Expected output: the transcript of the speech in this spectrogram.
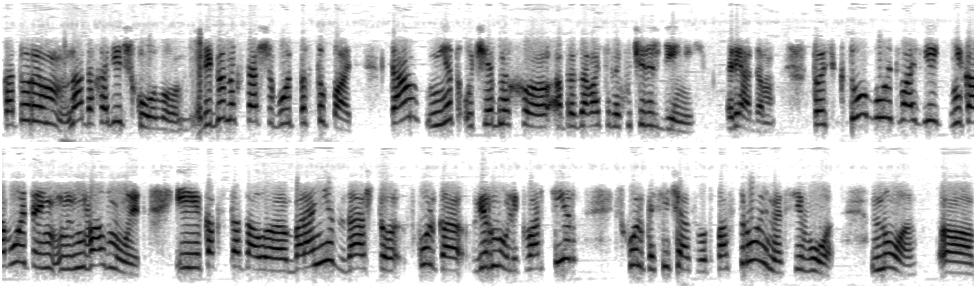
которым надо ходить в школу. Ребенок старше будет поступать. Там нет учебных э, образовательных учреждений рядом. То есть кто будет возить, никого это не волнует. И, как сказал э, Баранец, да, что сколько вернули квартир, сколько сейчас вот построено всего, но э,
